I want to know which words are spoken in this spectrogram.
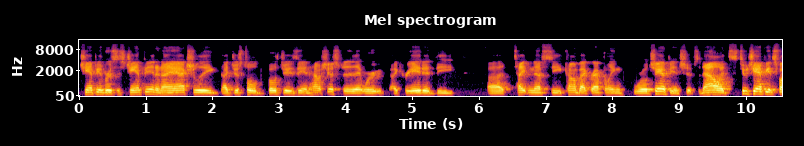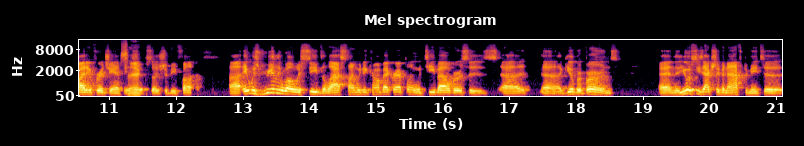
champion versus champion, and I actually I just told both JZ and Raush yesterday that we're I created the uh, Titan FC Combat Grappling World Championships. Now it's two champions fighting for a championship, Sick. so it should be fun. Uh, it was really well received the last time we did combat grappling with T-Bow versus uh, uh Gilbert Burns, and the UFC's actually been after me to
